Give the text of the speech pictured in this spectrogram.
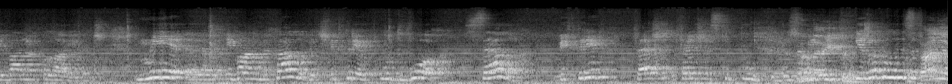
Іван Миколаївич, ми е, Іван Михайлович відкрив у двох селах. Відкрив фельдш- фельдшерські пункти, розумієте? Вікторівна, І жодного не Питання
